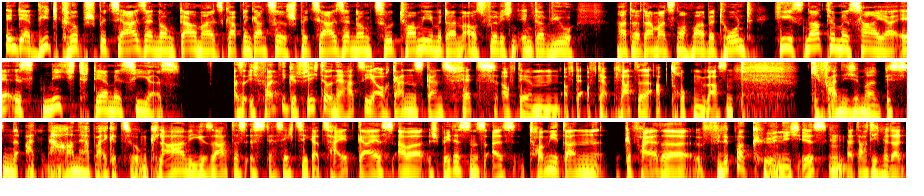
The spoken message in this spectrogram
In der Beat Club Spezialsendung damals gab eine ganze Spezialsendung zu Tommy mit einem ausführlichen Interview. Hat er damals nochmal betont, he's not the Messiah. Er ist nicht der Messias. Also ich fand die Geschichte und er hat sie auch ganz, ganz fett auf dem, auf der, auf der Platte abdrucken lassen. Die fand ich immer ein bisschen an den Haaren herbeigezogen. Klar, wie gesagt, das ist der 60er Zeitgeist, aber spätestens als Tommy dann gefeierter Flipperkönig ist, da dachte ich mir dann,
